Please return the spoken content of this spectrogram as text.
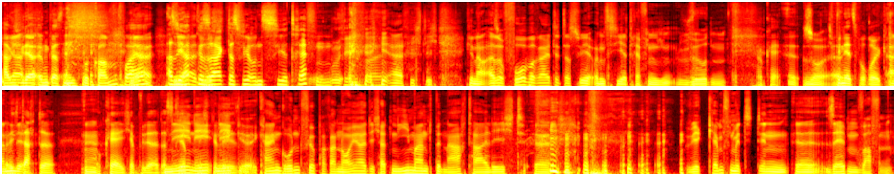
Habe Ja. ich wieder irgendwas nicht bekommen vorher? also ihr ja, habt das- gesagt, dass wir uns hier treffen, auf jeden Fall. Ja, richtig. Genau. Also vorbereitet, dass wir uns hier treffen würden. Okay. Äh, so, Ich bin jetzt beruhigt, weil ich dachte, Ja. okay, ich habe wieder das nee, Skript nee, nicht nee, gelesen. äh, kein Grund für Paranoia. Dich hat niemand benachteiligt. Äh, wir kämpfen mit denselben Waffen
